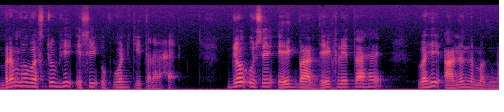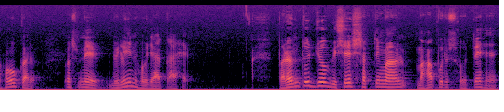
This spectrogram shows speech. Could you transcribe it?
ब्रह्म वस्तु भी इसी उपवन की तरह है। जो उसे एक बार देख लेता है, वही आनंद मग्न होकर उसमें विलीन हो जाता है। परंतु जो विशेष शक्तिमान महापुरुष होते हैं,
